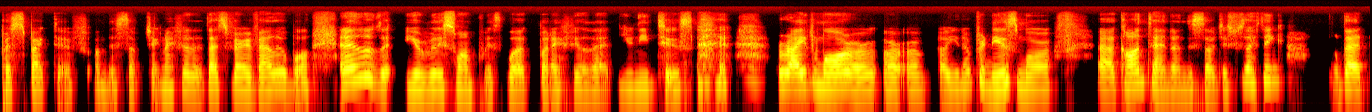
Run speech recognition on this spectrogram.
perspective on this subject and i feel that that's very valuable. And i know that you're really swamped with work but i feel that you need to write more or, or, or, or, you know produce more uh, content on this subject because i think that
